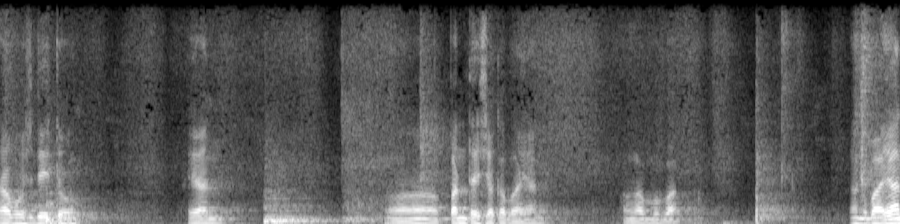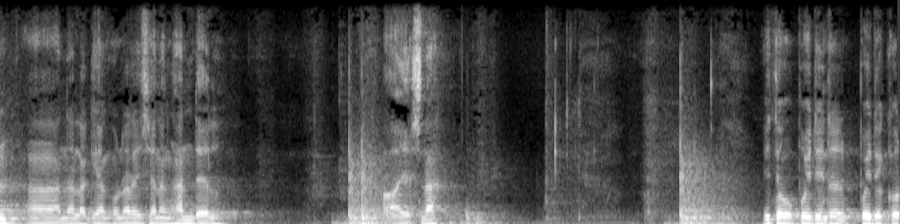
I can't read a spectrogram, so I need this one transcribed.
Tapos dito, ayan, ah, pantay siya kabayan. mga baba. Ang kabayan, ah, nalagyan ko na rin siya ng handle. Ayos na. Ito, pwede, pwede ko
